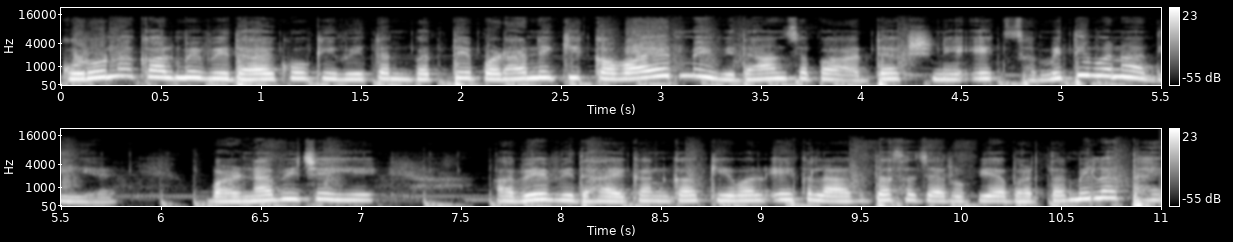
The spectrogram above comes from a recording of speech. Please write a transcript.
कोरोना काल में विधायकों के वेतन भत्ते बढ़ाने की कवायद में विधानसभा अध्यक्ष ने एक समिति बना दी है। बढ़ना भी चाहिए। अबे, विधायकन का केवल एक लाख दस हज़ार रुपया भरता मिला था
